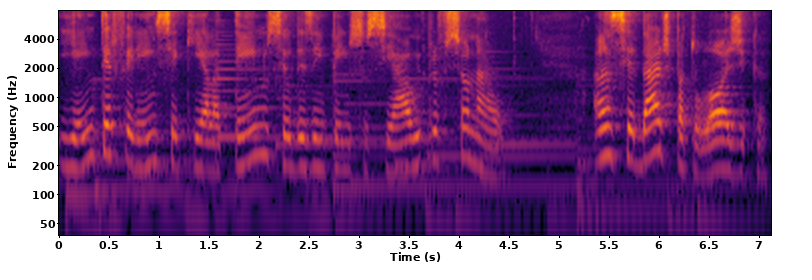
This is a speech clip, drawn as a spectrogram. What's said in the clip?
e a interferência que ela tem no seu desempenho social e profissional. A ansiedade patológica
